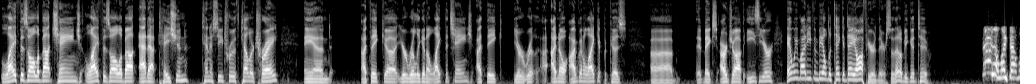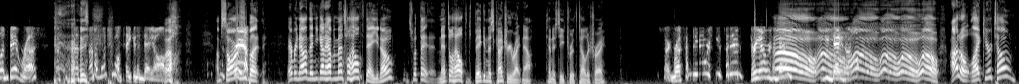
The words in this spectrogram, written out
Life is all about change. Life is all about adaptation. Tennessee Truth Teller Trey, and I think uh, you're really going to like the change. I think you're. Re- I- I know I'm going to like it because uh, it makes our job easier, and we might even be able to take a day off here and there. So that'll be good too. I don't like that one bit, Russ. That's, that's, I don't want you all taking a day off. Well, I'm sorry, but every now and then you got to have a mental health day. You know, it's what they mental health. It's big in this country right now. Tennessee Truth Teller Trey. Sorry, Russ. How many hours do you put in? Three hours a day. Oh, You oh, days off? whoa, whoa, whoa, whoa! I don't like your tone.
